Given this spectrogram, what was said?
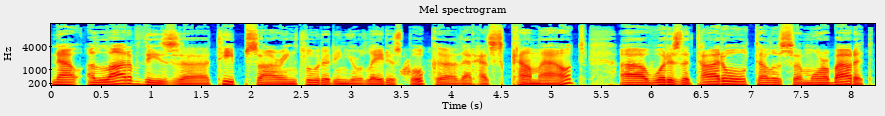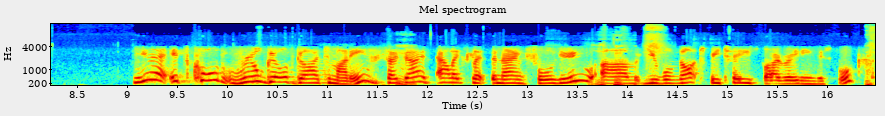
Now, a lot of these uh, tips are included in your latest book uh, that has come out. Uh, what is the title? Tell us uh, more about it. Yeah, it's called Real Girl's Guide to Money. So mm. don't, Alex, let the name fool you. Um, you will not be teased by reading this book.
